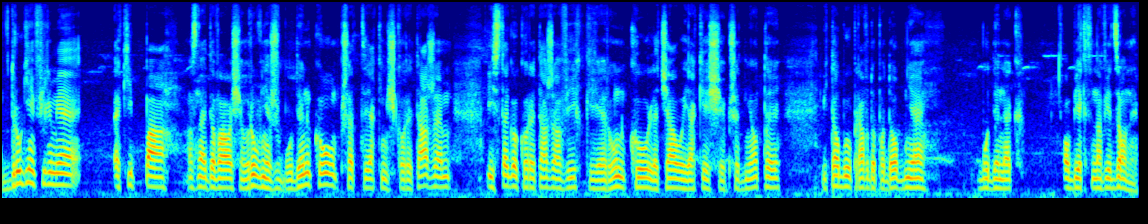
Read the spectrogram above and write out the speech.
W drugim filmie ekipa znajdowała się również w budynku przed jakimś korytarzem i z tego korytarza w ich kierunku leciały jakieś przedmioty i to był prawdopodobnie budynek, obiekt nawiedzony.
